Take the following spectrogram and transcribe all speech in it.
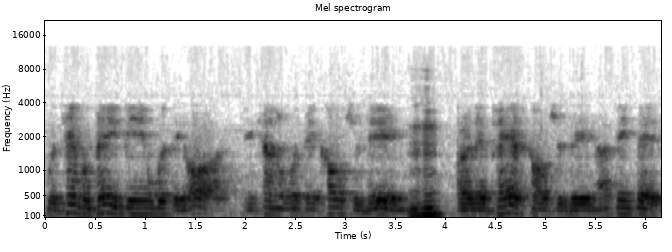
with Tampa Bay being what they are and kind of what their culture did Mm-hmm. or their past culture did, I think that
